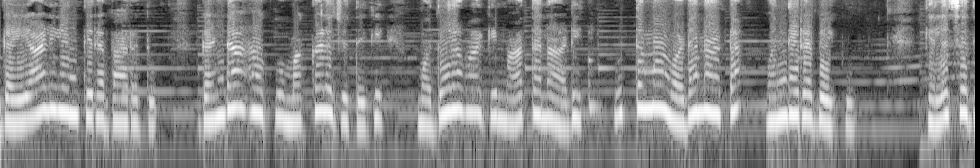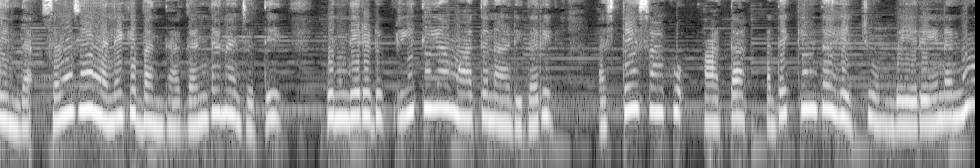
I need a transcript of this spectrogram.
ಗಯ್ಯಾಳಿಯಂತಿರಬಾರದು ಗಂಡ ಹಾಗೂ ಮಕ್ಕಳ ಜೊತೆಗೆ ಮಧುರವಾಗಿ ಮಾತನಾಡಿ ಉತ್ತಮ ಒಡನಾಟ ಹೊಂದಿರಬೇಕು. ಕೆಲಸದಿಂದ ಸಂಜೆ ಮನೆಗೆ ಬಂದ ಗಂಡನ ಜೊತೆ ಒಂದೆರಡು ಪ್ರೀತಿಯ ಮಾತನಾಡಿದರೆ, ಅಷ್ಟೇ ಸಾಕು, ಆತ ಅದಕ್ಕಿಂತ ಹೆಚ್ಚು ಬೇರೇನನ್ನೂ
